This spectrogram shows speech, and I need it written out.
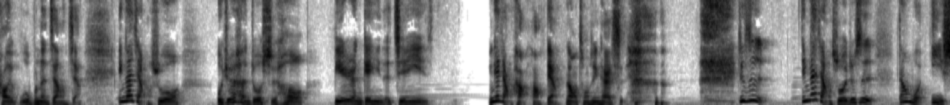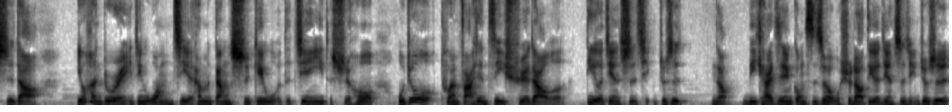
好。我不能这样讲，应该讲说，我觉得很多时候别人给你的建议，应该讲好好这样。让我重新开始，就是应该讲说，就是当我意识到。有很多人已经忘记了他们当时给我的建议的时候，我就突然发现自己学到了第二件事情，就是你知道，离开这间公司之后，我学到第二件事情，就是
